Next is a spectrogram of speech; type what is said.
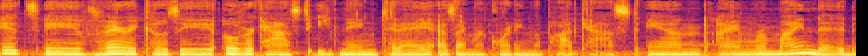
It's a very cozy, overcast evening today as I'm recording the podcast, and I'm reminded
